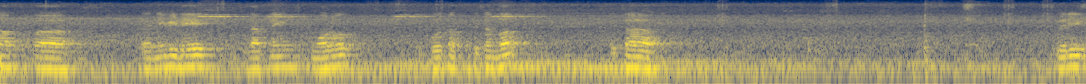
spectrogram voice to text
of uh, the Navy Day is happening tomorrow, 4th of December. It's a very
